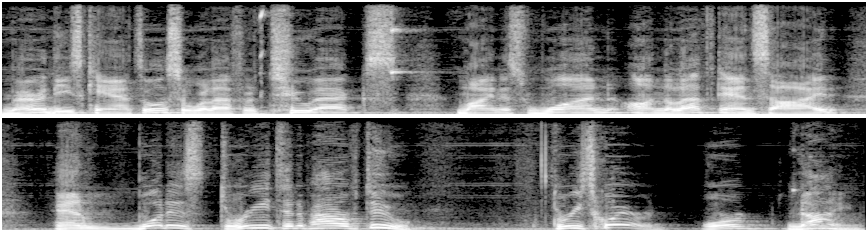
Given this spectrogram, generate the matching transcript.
remember these cancel, so we're left with 2x minus 1 on the left-hand side. And what is 3 to the power of 2? 3 squared, or 9.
